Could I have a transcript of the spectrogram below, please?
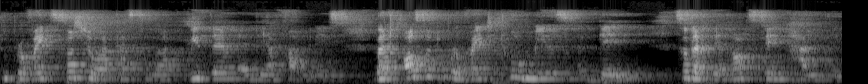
to provide social workers to work with them and their families, but also to provide two meals a day so that they're not staying hungry,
